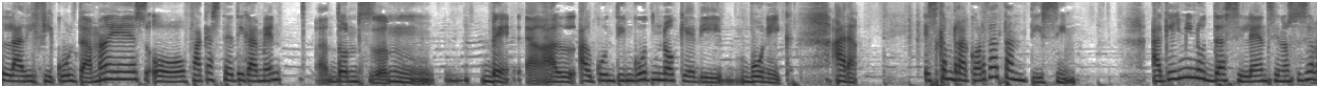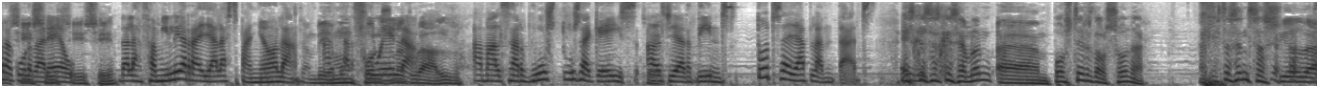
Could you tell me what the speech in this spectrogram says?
la dificulta més o fa que estèticament doncs, mm, bé, el, el contingut no quedi bonic. Ara, és que em recorda tantíssim aquell minut de silenci, no sé si el Ah, sí, recordareu, sí, sí, sí. de la família reial espanyola. També amb un fons natural. Amb els arbustos aquells, sí. als jardins, tots allà plantats. És que saps que semblen eh, pòsters del sonar. Aquesta sensació de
